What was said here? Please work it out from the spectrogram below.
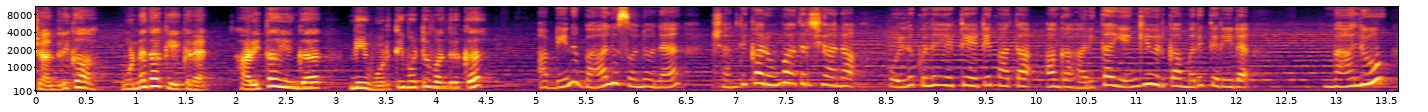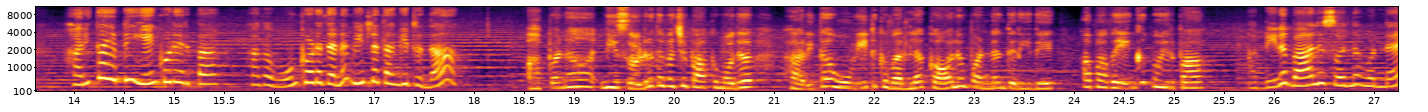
சந்திரிகா உன்னதான் கேக்குறேன். ஹரிதா எங்க? நீ ஒருத்தி மட்டும் வந்திருக்க? அப்படின்னு பாலு சொன்னோன்னே சந்திரிகா ரொம்ப அதிர்ச்சியானா. உள்ளுக்குள்ளே எட்டி எட்டி பார்த்தா அங்க ஹரிதா எங்கேயும் இருக்கா மாதிரி தெரியல. பாலு ஹரிதா எப்படி என் கூட இருப்பா? அவ உன் கூட தானே வீட்ல தங்கிட்டு இருந்தா? அப்பனா நீ சொல்றத வச்சு பார்க்கும்போது ஹரிதா உன் வீட்டுக்கு வரல காலும் பண்ணன்னு தெரியுதே. அப்ப அவ எங்க போயிருப்பா? அப்படின்னு பாலு சொன்ன உடனே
